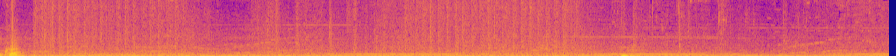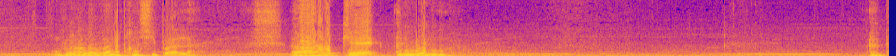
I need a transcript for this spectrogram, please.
Quoi. Ouvrir la vanne principale. Euh, ok, est où, Hop.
